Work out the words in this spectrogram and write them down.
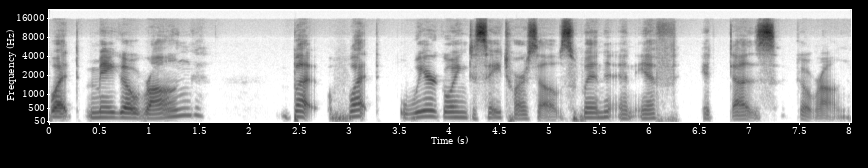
what may go wrong, but what we're going to say to ourselves when and if it does go wrong.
